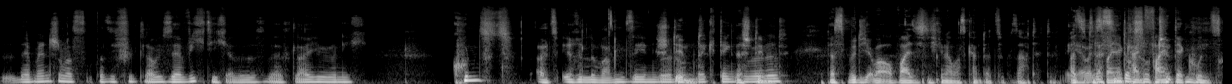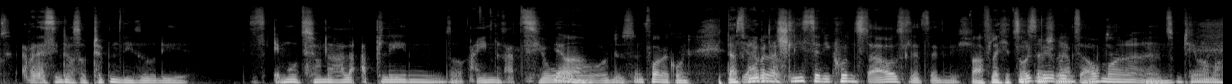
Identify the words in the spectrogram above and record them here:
der Menschen, was, was ich für, glaube ich, sehr wichtig. Also das wäre das gleiche, wie wenn ich Kunst als irrelevant sehen würde und Stimmt, wegdenken das würde. stimmt. Das würde ich aber auch, weiß ich nicht genau, was Kant dazu gesagt hätte. Ja, Also aber das, das war ja kein so Feind der Typen. Kunst. Aber das sind doch so Typen, die so die dieses emotionale Ablehnen, so Reinration Ja, und und das ist im Vordergrund. Das ja, aber wurde, das schließt ja die Kunst aus letztendlich. war vielleicht jetzt Sollten wir übrigens auch mal äh, Mhm. zum Thema machen.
